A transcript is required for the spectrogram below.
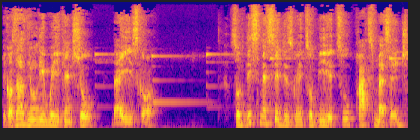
Because that's the only way He can show that He is God. So this message is going to be a two-part message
